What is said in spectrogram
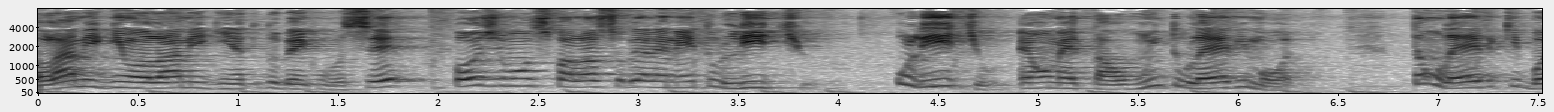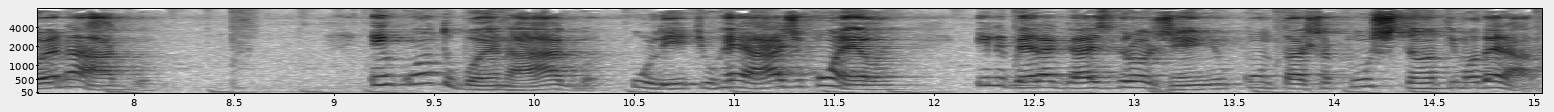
Olá, amiguinho, olá, amiguinha, tudo bem com você? Hoje vamos falar sobre o elemento lítio. O lítio é um metal muito leve e mole, tão leve que boia na água. Enquanto boia na água, o lítio reage com ela e libera gás hidrogênio com taxa constante e moderada.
